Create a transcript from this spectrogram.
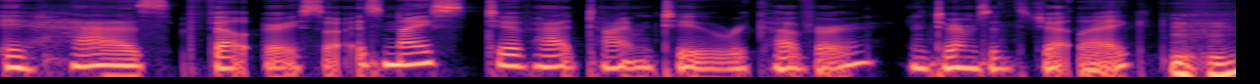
it has felt very slow. It's nice to have had time to recover in terms of the jet lag. Mm-hmm.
